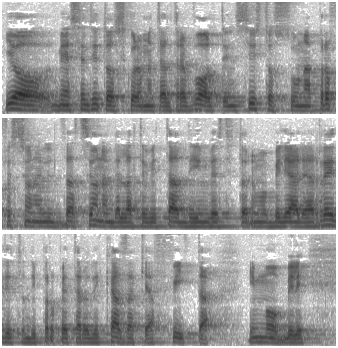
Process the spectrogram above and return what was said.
io mi hai sentito sicuramente altre volte, insisto su una professionalizzazione dell'attività di investitore immobiliare a reddito, di proprietario di casa che affitta immobili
